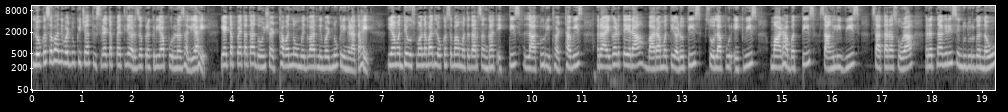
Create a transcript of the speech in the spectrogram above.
लोकसभा निवडणुकीच्या तिसऱ्या टप्प्यातली अर्ज प्रक्रिया पूर्ण झाली आहे. या टप्प्यात आता दोनशे अठ्ठावन्न उमेदवार निवडणूक रिंगणात आहेत. यामध्ये उस्मानाबाद लोकसभा मतदारसंघात एकतीस लातूर इथं अठ्ठावीस रायगड तेरा बारामती अडोतीस सोलापूर एकवीस माढा बत्तीस सांगली वीस सातारा सोळा रत्नागिरी सिंधुदुर्ग नऊ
